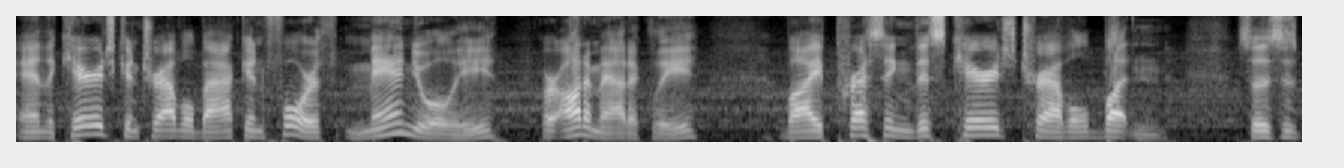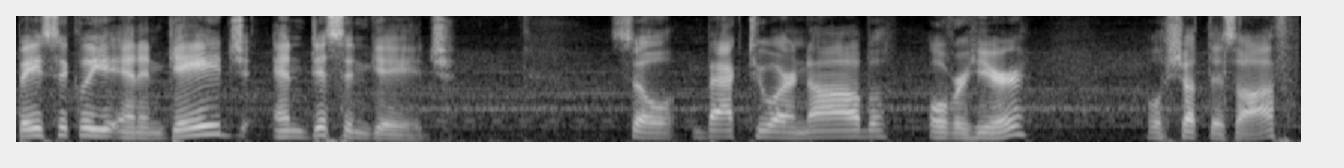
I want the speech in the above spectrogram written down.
And the carriage can travel back and forth manually or automatically by pressing this carriage travel button. So this is basically an engage and disengage. So back to our knob over here. We'll shut this off.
